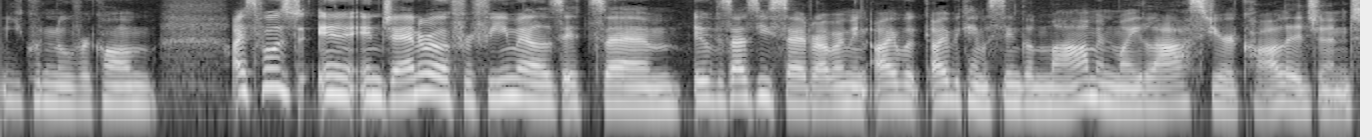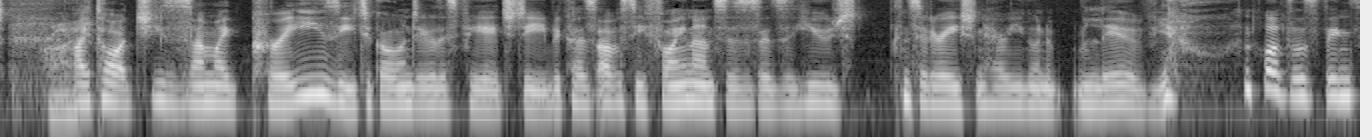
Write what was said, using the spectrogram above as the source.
you couldn't overcome. I suppose in, in general for females, it's um it was as you said, Rob. I mean, I w- I became a single mom in my last year of college, and Right. I thought, Jesus, am I crazy to go and do this PhD? Because obviously finances is a huge consideration. How are you going to live? You know. And All those things,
